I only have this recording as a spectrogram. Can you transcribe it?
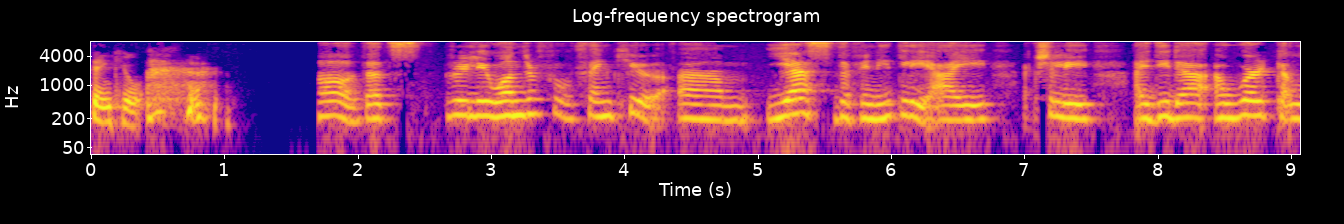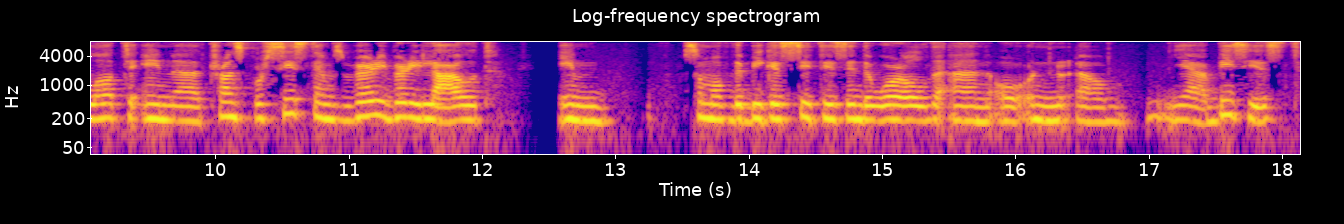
thank you. oh, that's really wonderful. Thank you. Um, yes definitely. I actually i did a, a work a lot in uh, transport systems very very loud in some of the biggest cities in the world and or um, yeah busiest.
